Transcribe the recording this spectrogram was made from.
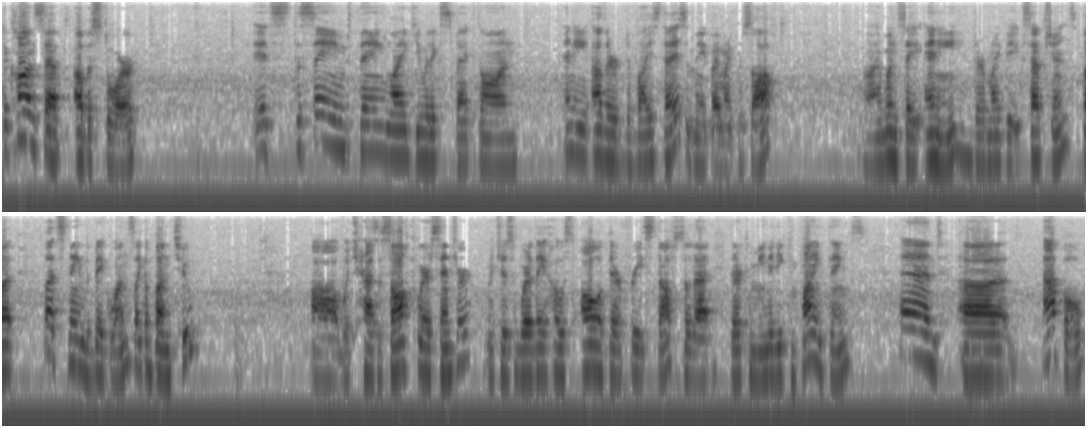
the concept of a store, it's the same thing like you would expect on any other device that isn't made by Microsoft. I wouldn't say any, there might be exceptions, but let's name the big ones, like Ubuntu, uh, which has a software center, which is where they host all of their free stuff so that their community can find things. And uh, Apple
